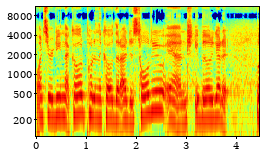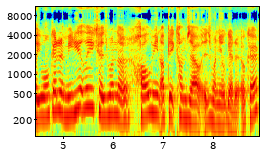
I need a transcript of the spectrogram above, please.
Once you redeem that code, put in the code that I just told you and you'll be able to get it. But you won't get it immediately because when the Halloween update comes out is when you'll get it, okay?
